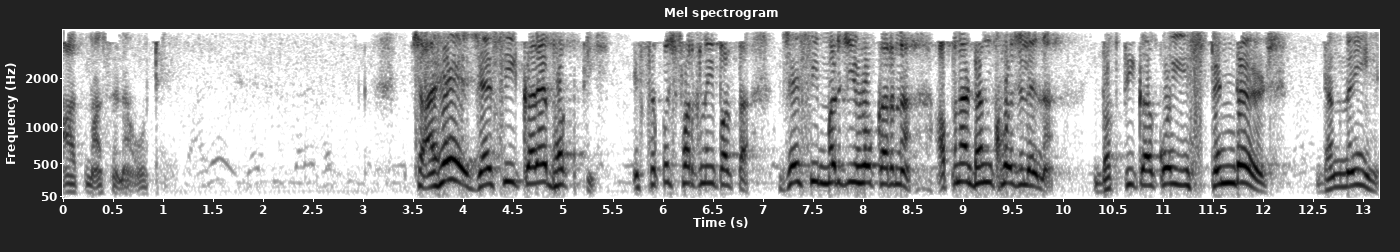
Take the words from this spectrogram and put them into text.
आत्मा से ना उठे। चाहे जैसी करे भक्ति, इससे कुछ फ़र्क नहीं पड़ता। जैसी मर्ज़ी हो करना, अपना ढंग खोज लेना। भक्ति का कोई स्टैंडर्ड ढंग नहीं है।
